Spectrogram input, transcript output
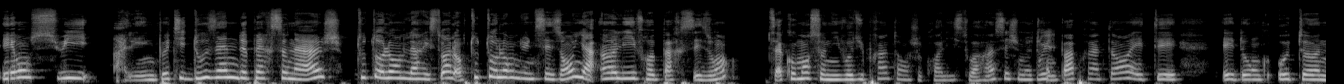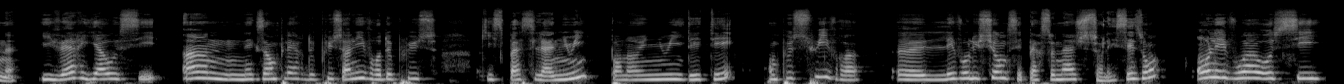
Et on suit, allez, une petite douzaine de personnages tout au long de leur histoire. Alors, tout au long d'une saison, il y a un livre par saison. Ça commence au niveau du printemps, je crois, l'histoire, hein, si je me trompe pas. Printemps, été, et donc automne, hiver, il y a aussi un exemplaire de plus, un livre de plus qui se passe la nuit, pendant une nuit d'été. On peut suivre euh, l'évolution de ces personnages sur les saisons. On les voit aussi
